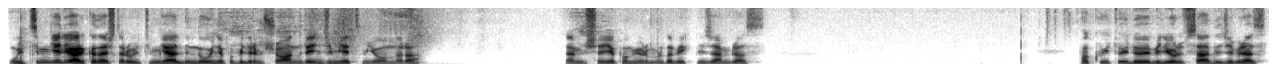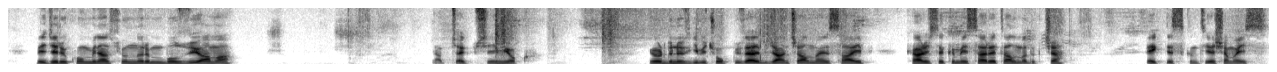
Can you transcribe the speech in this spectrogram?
Ultim geliyor arkadaşlar. Ultim geldiğinde oyun yapabilirim. Şu an range'im yetmiyor onlara. Ben bir şey yapamıyorum. Burada bekleyeceğim biraz. Pakuito'yu dövebiliyoruz. Sadece biraz beceri kombinasyonlarımı bozuyor ama yapacak bir şeyim yok. Gördüğünüz gibi çok güzel bir can çalmaya sahip. Karşı takım esaret almadıkça pek de sıkıntı yaşamayız.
